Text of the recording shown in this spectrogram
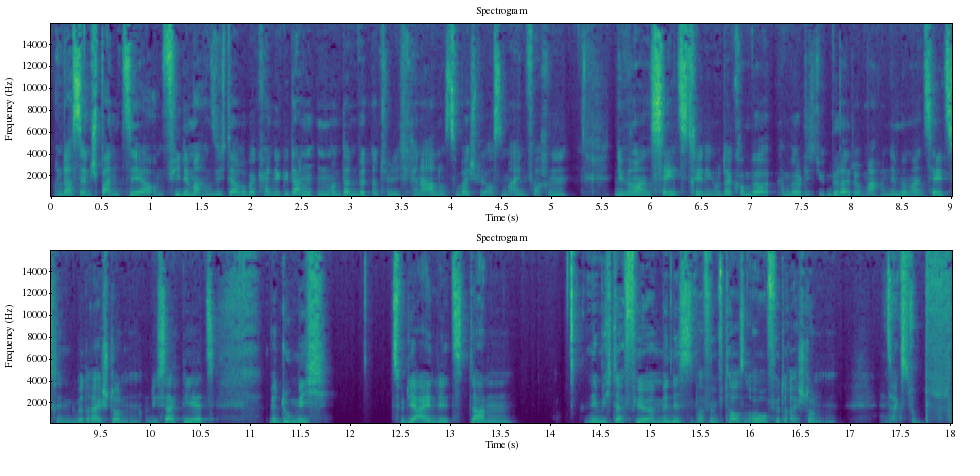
Und das entspannt sehr und viele machen sich darüber keine Gedanken und dann wird natürlich, keine Ahnung, zum Beispiel aus einem einfachen, nehmen wir mal ein Sales-Training und da kommen wir, haben wir wirklich die Überleitung machen, nehmen wir mal ein Sales-Training über drei Stunden und ich sag dir jetzt, wenn du mich zu dir einlädst, dann nehme ich dafür mindestens mal 5000 Euro für drei Stunden. Dann sagst du, pff,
